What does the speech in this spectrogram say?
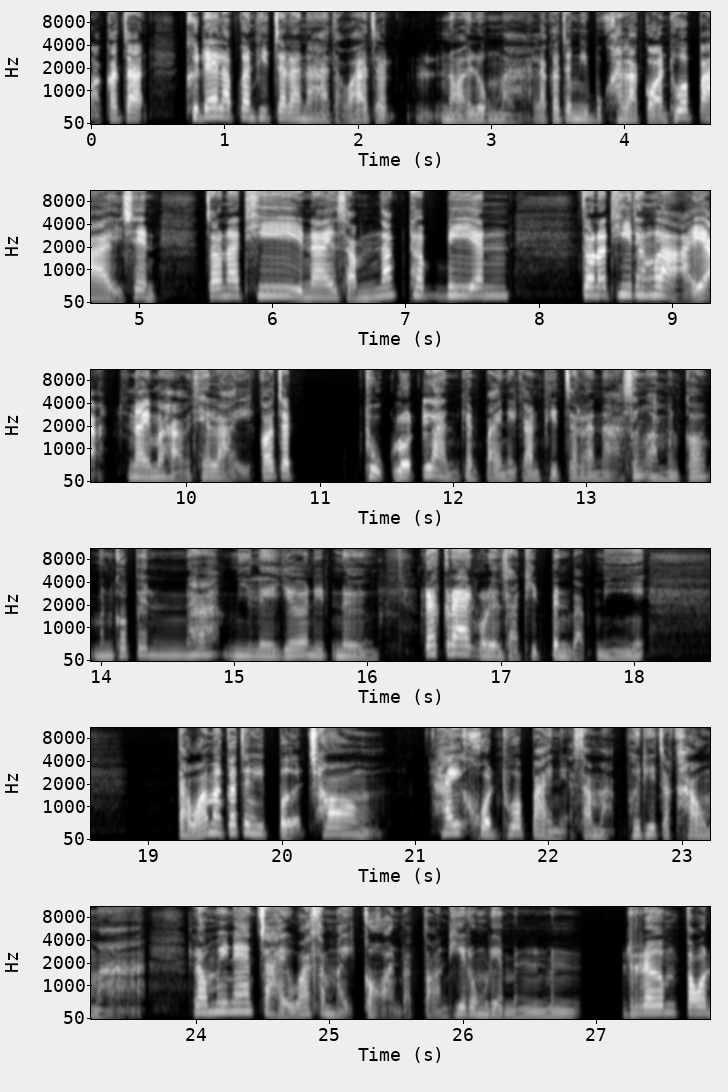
อะก็จะคือได้รับการพิจารณาแต่ว่าจะน้อยลงมา แล้วก็จะมีบุคลากรทั่วไป เช่น เจ้าหน้าที่ในสำนักทะเบียน เจ้าหน้าที่ทั้งหลายอะในมหาวิทยาลัยก็จะ ถูกลดหลั่นกันไปในการพิจารณา ซึ่งอะมันก็มันก็เป็นนะมี layer นิดนึง แรกๆโรงเรียนสาธิตเป็นแบบนี้ แต่ว่ามันก็จะมีเปิดช่องให้คนทั่วไปเนี่ยสมัครเพื่อที่จะเข้ามา เราไม่แน่ใจว่าสมัยก่อนแบบตอนที่โรงเรียนมันมันเริ่มต้น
